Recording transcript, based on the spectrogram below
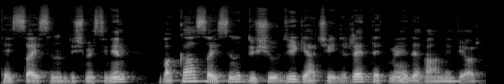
test sayısının düşmesinin vaka sayısını düşürdüğü gerçeğini reddetmeye devam ediyor.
